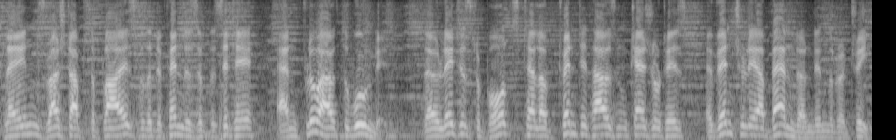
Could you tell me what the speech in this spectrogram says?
Planes rushed up supplies for the defenders of the city and flew out the wounded, though latest reports tell of 20,000 casualties eventually abandoned in the retreat.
